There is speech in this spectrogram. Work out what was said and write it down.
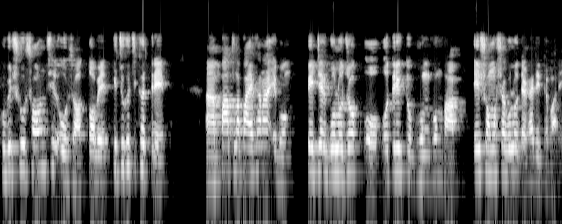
খুবই সুসহনশীল ঔষধ, তবে কিছু কিছু ক্ষেত্রে পাতলা পায়খানা এবং পেটের গোলযোগ ও অতিরিক্ত ঘুম ঘুম ভাব এই সমস্যাগুলো দেখা দিতে পারে।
